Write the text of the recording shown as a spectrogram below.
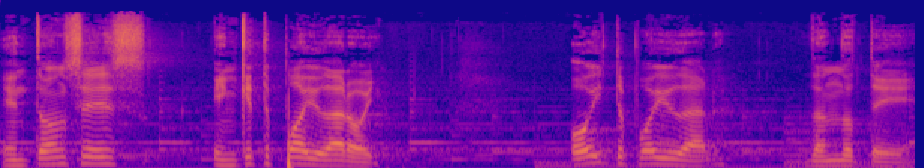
Entonces, ¿en qué te puedo ayudar hoy? Hoy te puedo ayudar dándote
